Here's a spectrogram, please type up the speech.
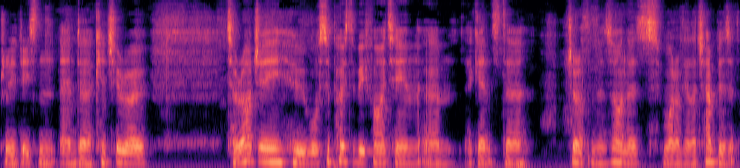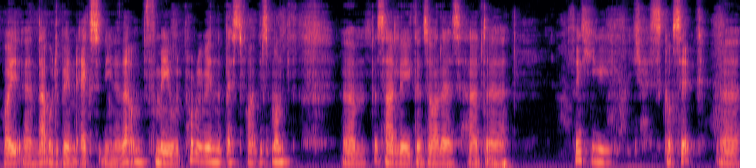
pretty decent. And uh, Kenshiro Teraji, who was supposed to be fighting um, against uh, Jonathan Gonzalez, one of the other champions at the weight, and that would have been excellent. You know, that for me would probably been the best fight this month. Um, but sadly, Gonzalez had, uh, I think he got sick. Uh,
